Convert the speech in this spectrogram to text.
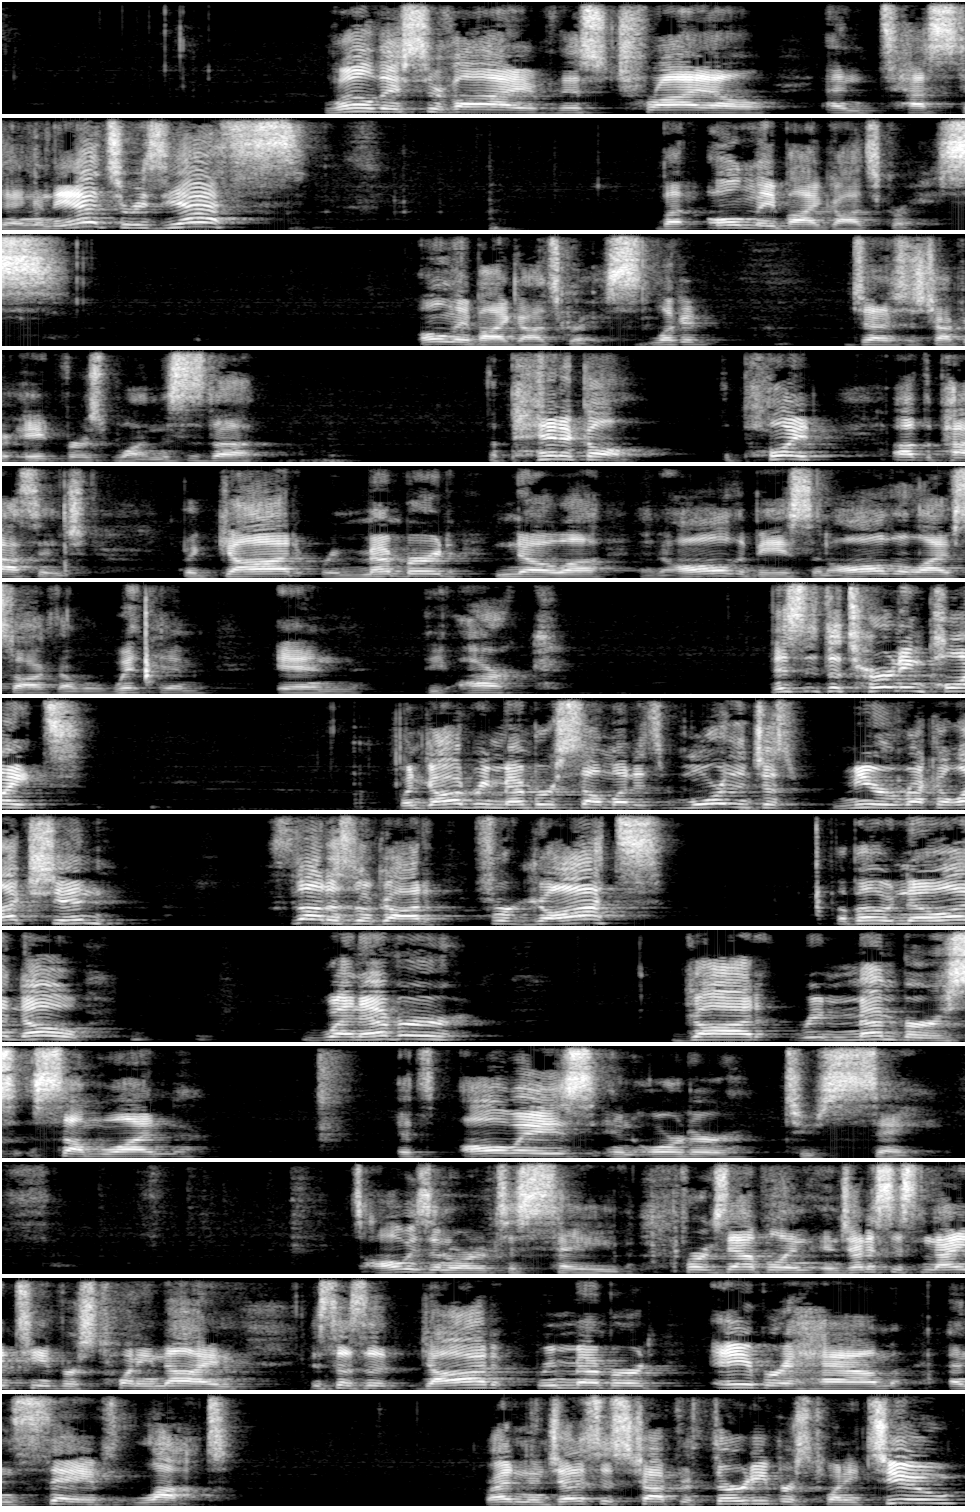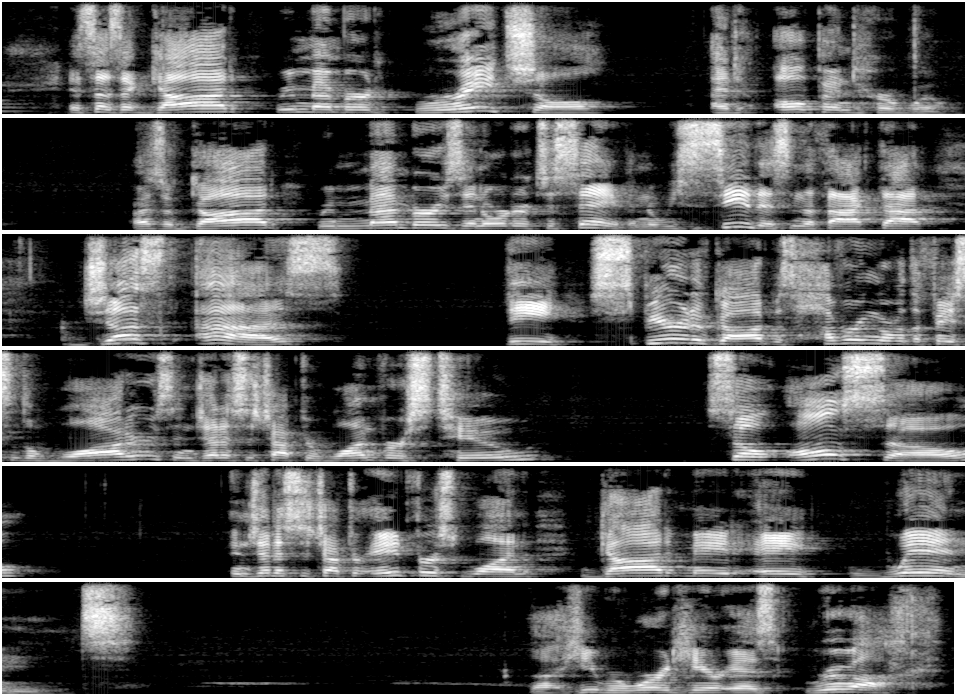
Will they survive this trial and testing? And the answer is yes, but only by God's grace. Only by God's grace. Look at Genesis chapter 8, verse 1. This is the, the pinnacle the point of the passage. But God remembered Noah and all the beasts and all the livestock that were with him in the ark. This is the turning point. When God remembers someone, it's more than just mere recollection. It's not as though God forgot about Noah. No. Whenever God remembers someone, it's always in order to save. It's always in order to save. For example, in, in Genesis 19, verse 29, it says that God remembered Abraham and saved Lot. Right? And in Genesis chapter 30, verse 22, it says that God remembered Rachel and opened her womb. Right, so God remembers in order to save. And we see this in the fact that just as the Spirit of God was hovering over the face of the waters in Genesis chapter 1, verse 2, so also in Genesis chapter 8, verse 1, God made a wind. The Hebrew word here is ruach,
